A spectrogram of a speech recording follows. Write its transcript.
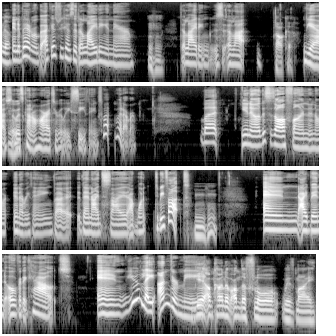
Yeah. in the bedroom. But I guess because of the lighting in there, Mhm. the lighting is a lot darker. Yeah, so Mhm. it's kind of hard to really see things. But whatever. But you know, this is all fun and and everything. But then I decide I want to be fucked, hmm and I bend over the couch, and you lay under me. Yeah, I'm kind of on the floor with my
